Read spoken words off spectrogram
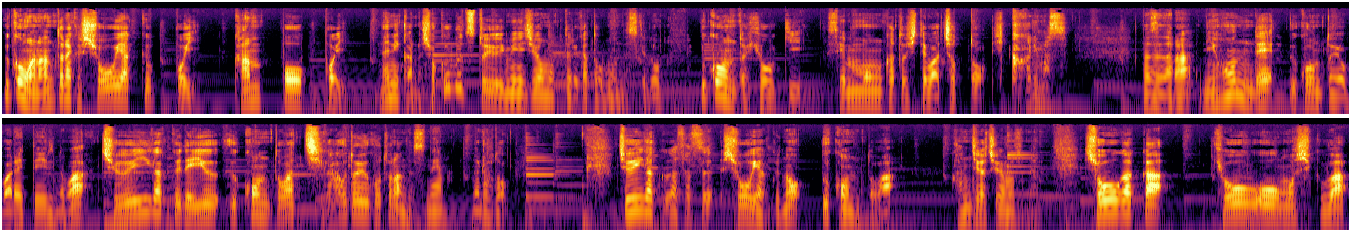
ウコンはなんとなく生薬っぽい漢方っぽい何かの植物というイメージを持ってるかと思うんですけどウコンと表記専門家としてはちょっと引っかかります。なぜなら日本でウコンと呼ばれているのは中医学でいうウコンとは違うということなんですね。なるほど。中医学が指す生薬のウコンとは漢字が違いますね。生姜か強黄もしくは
